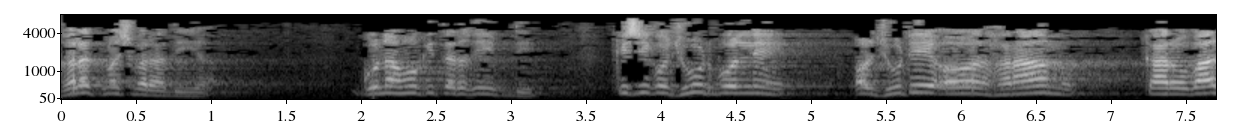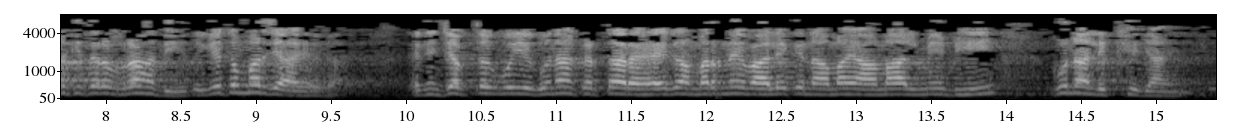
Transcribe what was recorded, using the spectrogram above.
غلط مشورہ دیا، گناہوں کی ترغیب دی، کسی کو جھوٹ بولنے اور جھوٹے اور حرام کاروبار کی طرف راہ دی، تو یہ تو مر جائے گا۔ لیکن جب تک وہ یہ گناہ کرتا رہے گا، مرنے والے کے نامہ اعمال میں بھی گناہ لکھے جائیں گے۔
